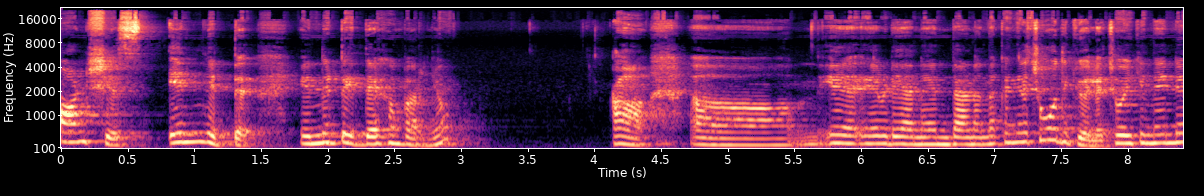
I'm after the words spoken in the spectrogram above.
conscious എന്നിട്ട് എന്നിട്ട് ഇദ്ദേഹം പറഞ്ഞു ആ എവിടെയാണ് എന്താണെന്നൊക്കെ ഇങ്ങനെ ചോദിക്കുമല്ലോ ചോദിക്കുന്നതിന്റെ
